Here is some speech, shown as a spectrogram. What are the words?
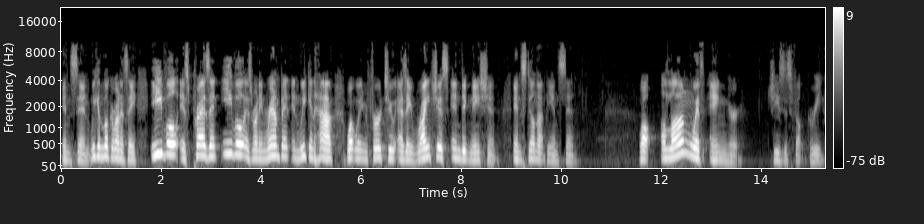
in sin. We can look around and say, evil is present, evil is running rampant, and we can have what we refer to as a righteous indignation and still not be in sin. Well, along with anger, Jesus felt grief.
